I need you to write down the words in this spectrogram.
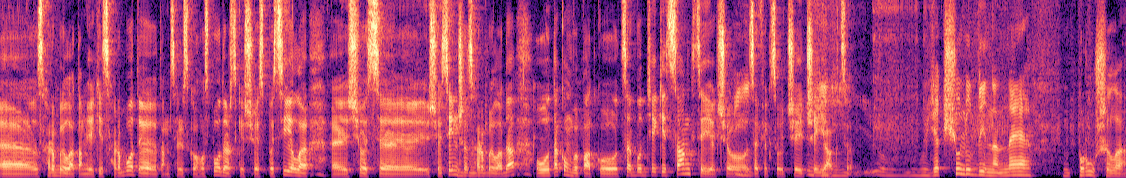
е, зробила там якісь роботи, там сільськогосподарські, щось посіяла, е, щось, е, щось інше зробила. Да. У такому випадку це будуть якісь санкції, якщо зафіксують, чи, чи як це? Якщо людина не порушила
